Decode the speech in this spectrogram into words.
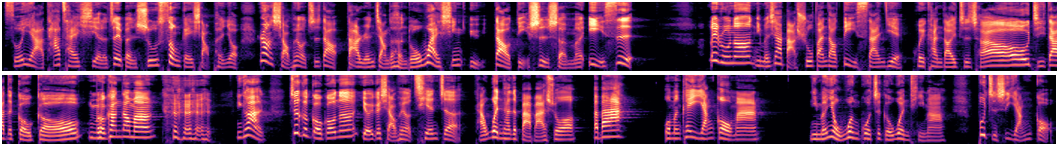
所以啊，他才写了这本书送给小朋友，让小朋友知道大人讲的很多外星语到底是什么意思。例如呢，你们现在把书翻到第三页，会看到一只超级大的狗狗，你们有看到吗？你看。这个狗狗呢，有一个小朋友牵着，他问他的爸爸说：“爸爸，我们可以养狗吗？”你们有问过这个问题吗？不只是养狗，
